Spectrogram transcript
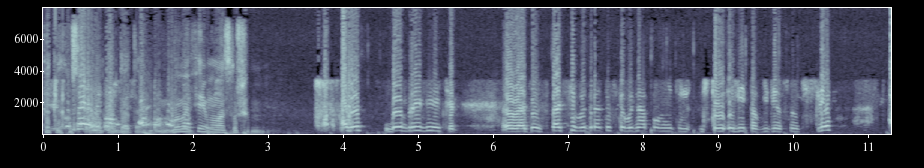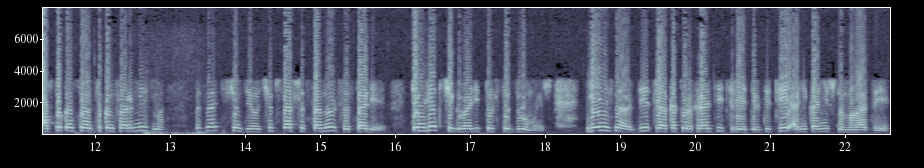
Как их устроили когда-то. Вы в эфире, мы вас слушаем. Алло, добрый вечер. Э, спасибо за то, что вы напомните, что элита в единственном числе. А что касается конформизма, вы знаете, в чем дело? Чем старше становишься, старее, тем легче говорить то, что думаешь. Я не знаю, дети, о которых родители этих детей, они, конечно, молодые.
